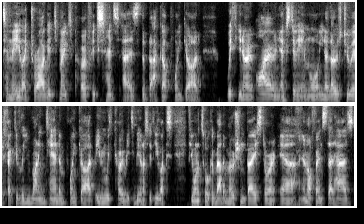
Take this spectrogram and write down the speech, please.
to me, like Dragic makes perfect sense as the backup point guard with you know Ayo next to him, or you know those two effectively running tandem point guard. Even with Kobe, to be honest with you, like if you want to talk about a motion based or uh, an offense that has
